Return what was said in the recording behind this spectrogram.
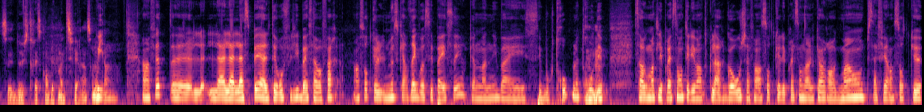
C'est deux stress complètement différents sur le cœur. En fait, euh, l'aspect haltérophilie, ben, ça va faire en sorte que le muscle cardiaque va s'épaissir, puis à un moment donné, ben, c'est beaucoup trop. trop mm-hmm. Ça augmente les pressions téléventriculaires gauche, ça fait en sorte que les pressions dans le cœur augmentent, puis ça fait en sorte que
